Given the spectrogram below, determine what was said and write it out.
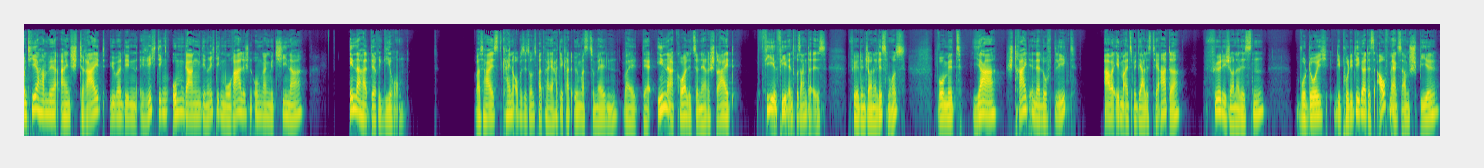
Und hier haben wir einen Streit über den richtigen Umgang, den richtigen moralischen Umgang mit China innerhalb der Regierung. Was heißt, keine Oppositionspartei hat hier gerade irgendwas zu melden, weil der innerkoalitionäre Streit viel, viel interessanter ist für den Journalismus, womit ja Streit in der Luft liegt, aber eben als mediales Theater für die Journalisten, wodurch die Politiker das Aufmerksamspiel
